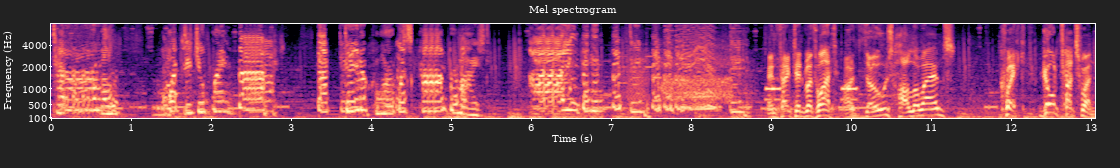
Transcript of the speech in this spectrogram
terrible. What did you bring back? That data core was compromised. I've been infected. Infected with what? Are those hollow ads? Quick, go touch one.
